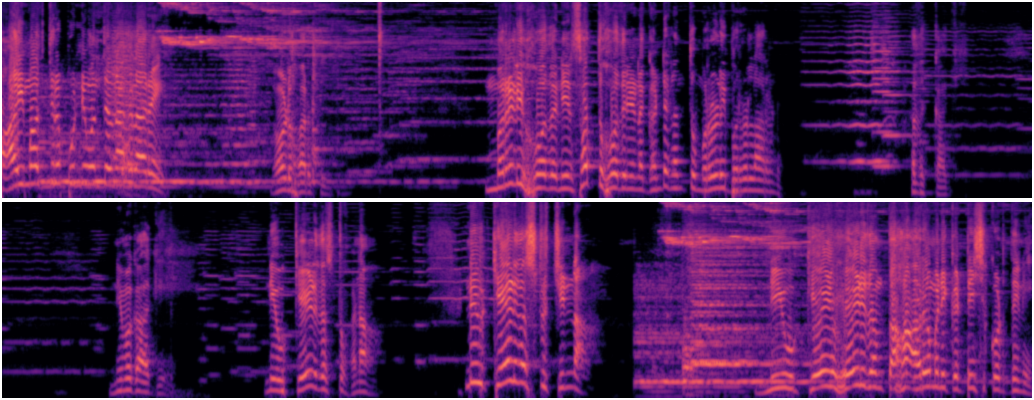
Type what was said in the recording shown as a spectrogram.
ಬಾಯಿ ಮಾತ್ರ ಪುಣ್ಯವಂತನಾಗಲಾರೆ. ನೋಡು ಭಾರತಿ, ಮರಳಿ ಹೋದ ನೀನು, ಸತ್ತು ಹೋದ ನಿನ್ನ ಗಂಡನಂತೂ ಮರಳಿ ಬರಲಾರನು. ಅದಕ್ಕಾಗಿ ನಿಮಗಾಗಿ ನೀವು ಕೇಳಿದಷ್ಟು ಹಣ, ನೀವು ಕೇಳಿದಷ್ಟು ಚಿನ್ನ, ನೀವು ಕೇಳಿ ಹೇಳಿದಂತಹ ಅರಮನೆ ಕಟ್ಟಿಸಿಕೊಡ್ತೀನಿ.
